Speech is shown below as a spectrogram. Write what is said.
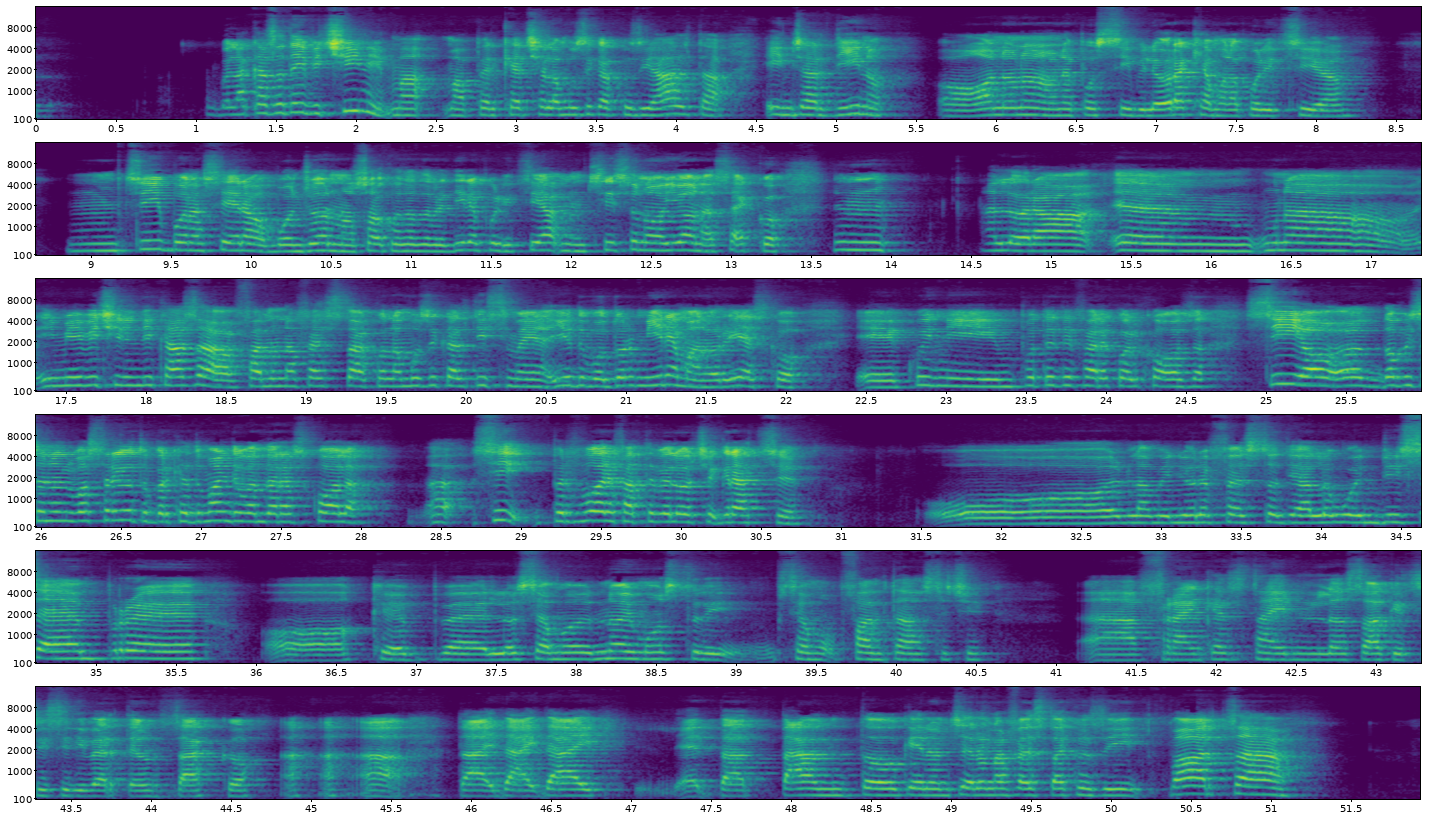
La casa dei vicini? Ma, ma perché c'è la musica così alta? E in giardino? Oh, no, no, non è possibile. Ora chiamo la polizia. Mm, sì, buonasera o buongiorno, non so cosa dovrei dire, polizia. Mm, sì, sono Jonas, ecco. Mm, allora, ehm, una... i miei vicini di casa fanno una festa con la musica altissima e io devo dormire ma non riesco e quindi potete fare qualcosa. Sì, ho, ho bisogno del vostro aiuto perché domani devo andare a scuola. Uh, sì, per favore fate veloce, grazie. Oh, la migliore festa di Halloween di sempre. Oh, che bello, siamo noi mostri, siamo fantastici. Ah, Frankenstein, lo so che ci si diverte un sacco. Dai, dai, dai, è da tanto che non c'era una festa così. Forza!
